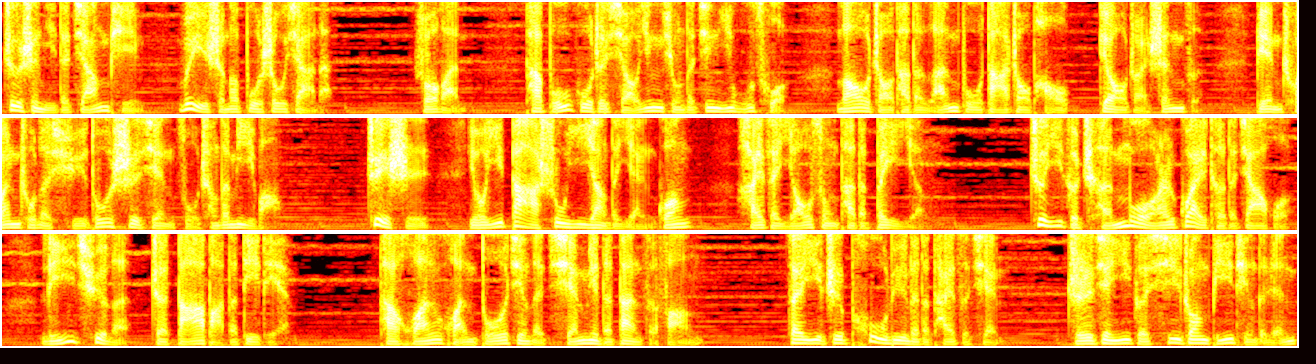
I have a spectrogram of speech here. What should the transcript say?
这是你的奖品，为什么不收下呢？说完，他不顾着小英雄的惊疑无措，捞着他的蓝布大罩袍，调转身子，便穿出了许多视线组成的密网。这时，有一大树一样的眼光还在遥送他的背影。这一个沉默而怪特的家伙离去了这打靶的地点，他缓缓踱进了前面的担子房，在一只铺绿了的台子前。只见一个西装笔挺的人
